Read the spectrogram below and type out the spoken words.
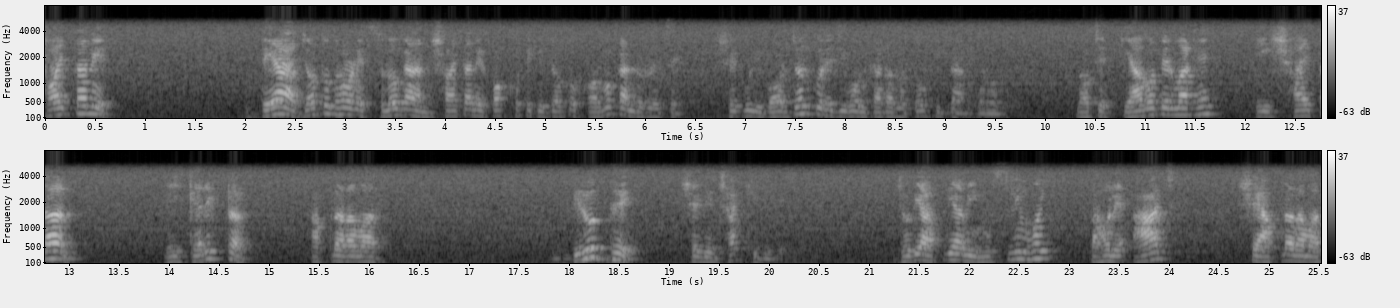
শয়তানের দেয়া যত ধরনের স্লোগান শয়তানের পক্ষ থেকে যত কর্মকাণ্ড রয়েছে, সেগুলি বর্জন করে জীবন কাটানো তৌফিক দান করুন। নচেত কেয়ামতের মাঠে এই শয়তান, এই ক্যারেক্টার আপনার আমার বিরুদ্ধে সেদিন সাক্ষী দিবে। যদি আপনি আমি মুসলিম হই, তাহলে আজ সে আপনার আমার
